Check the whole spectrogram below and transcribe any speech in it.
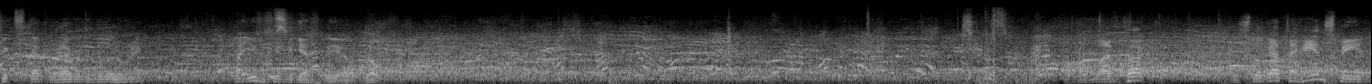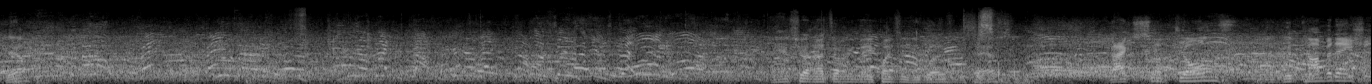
kick step, whatever, in the middle of the ring. Not used to see him against the uh, rope. Still got the hand speed. Yeah. Hanshaw not throwing as many punches as he was in the past. Backs up Jones. good combination.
